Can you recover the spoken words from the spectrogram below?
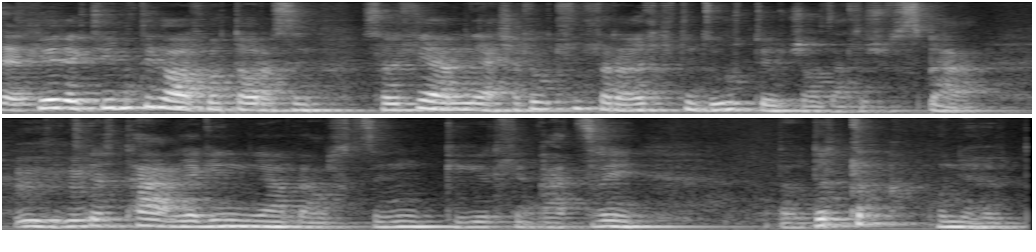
Тэгэхээр яг тэрнтэйгээ холбоотойгоор бас энэ соёлын амны ач холбогдлолоор ойлголтын зөрүүтэй явж байгаа залууч ус байгаа. Тэгэхээр та яг энэ яам байгуулсан энэ гэгэрлийн газрын одоо удирдлага хүний хувьд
